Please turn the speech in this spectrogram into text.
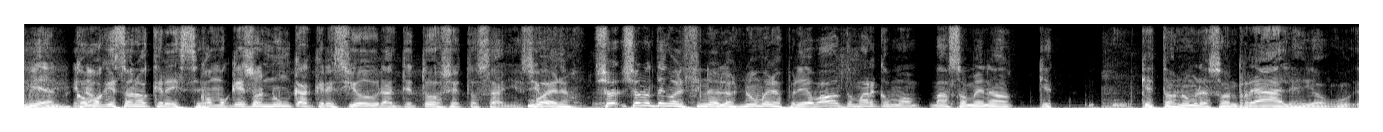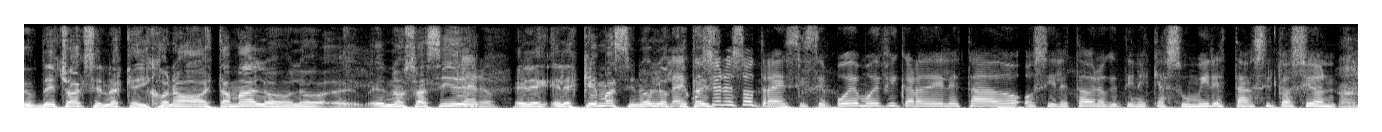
Bien, Eh, como no, que eso no crece. Como que eso nunca creció durante todos estos años. Bueno, yo, yo no tengo el fino de los números, pero vamos a tomar como más o menos que, que estos números son reales. Digo. De hecho, Axel no es que dijo, no, está mal, o lo- eh, no es así Claro. el, el esquema, sino lo La que está discusión es otra, es si se puede modificar del Estado o si el Estado lo que tiene es que asumir esta situación Claro.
